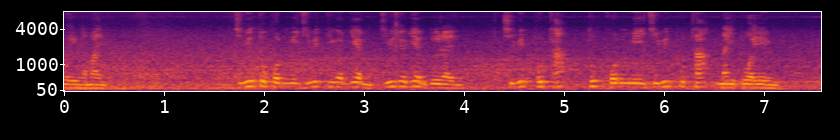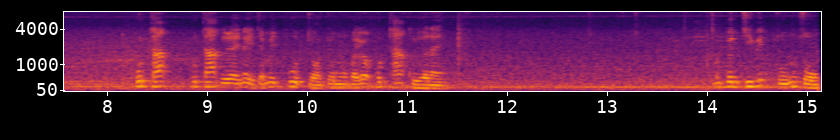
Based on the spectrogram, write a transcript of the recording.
ตัวเองทำไม ชีวิตทุกคนมีชีวิตที่ยอดเยี่ยม ชีวิตยอดเยี่ยมคืออะไร ชีวิตพุทธะ ทุกคนมีชีวิตพุทธะในตัวเอง พุทธะ พุทธะคืออะไรเนี่ยจะไม่พูดเจาะจงลงไปว่าพุทธะคืออะไร มันเป็นชีวิตสูงส่ง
